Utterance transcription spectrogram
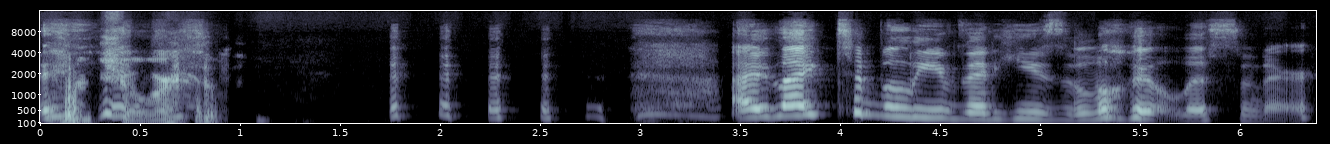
I'm sure. i like to believe that he's a loyal listener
